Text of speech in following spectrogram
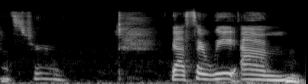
That's true. Yeah. So we um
